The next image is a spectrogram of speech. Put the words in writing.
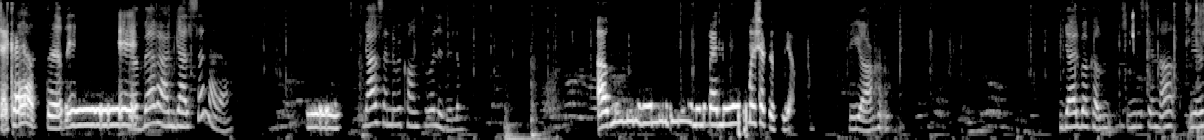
Şaka yaptım. Ya Beren gelsene ya. Gel seni bir kontrol edelim. Ablam beni hamburger yemedi. Ben de yapma şakası yaptım. Ya. Gel bakalım. Şimdi sana bir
